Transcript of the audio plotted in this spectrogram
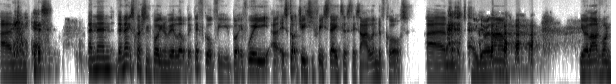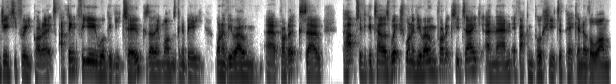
Um, yes. And then the next question is probably going to be a little bit difficult for you, but if we, uh, it's got duty free status, this island, of course. Um, so you're allowed, you're allowed one duty free product. I think for you, we'll give you two because I think one's going to be one of your own uh, products. So perhaps if you could tell us which one of your own products you take, and then if I can push you to pick another one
